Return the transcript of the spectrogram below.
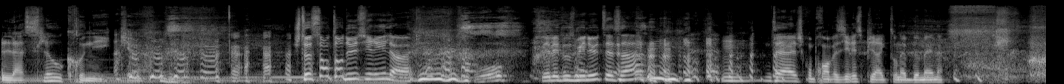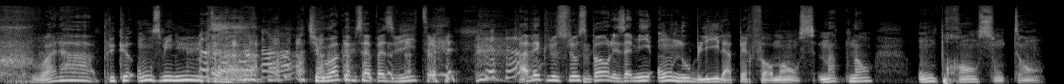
la slow chronique. Je te sens entendu Cyril C'est les 12 minutes, c'est ça ça, Je comprends, vas-y respire avec ton abdomen. Voilà, plus que 11 minutes. tu vois comme ça passe vite. Avec le slow sport, les amis, on oublie la performance. Maintenant, on prend son temps.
